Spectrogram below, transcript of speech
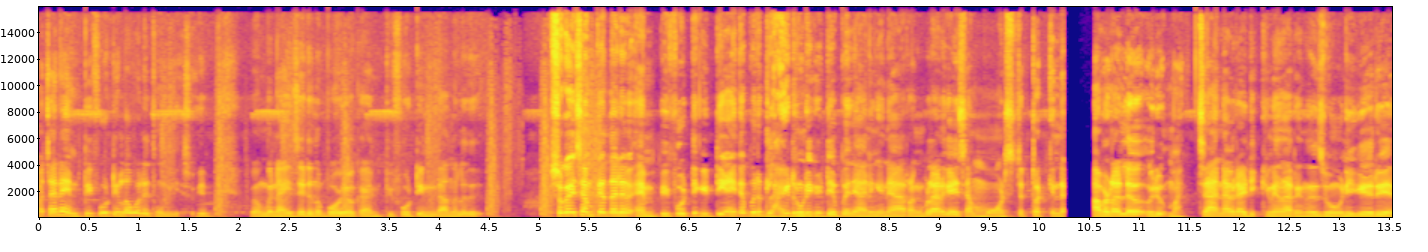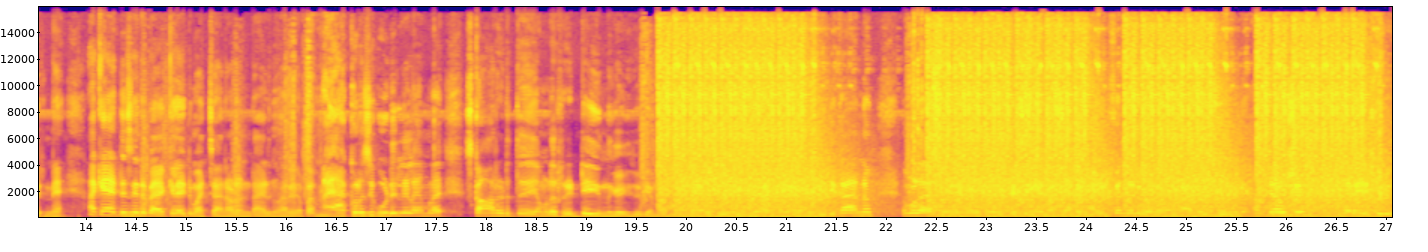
മച്ചാനെ എം പി ഫോർട്ടി ഉള്ള പോലെ തോന്നി കേസ് ഓക്കെ നമുക്ക് നൈസായിട്ടൊന്ന് പോയി നോക്കാം. എം പി ഫോർട്ടി ഉണ്ടാന്നുള്ളത് സോ കഴിച്ച് നമുക്ക് എന്തായാലും എം പി ഫോർട്ടി കിട്ടി. അതിന്റെ അപ്പോൾ ഒരു ഗ്ലൈഡർ കൂടി കിട്ടിയപ്പോൾ ഞാനിങ്ങനെ ഇറങ്ങുമ്പോഴാണ് കഴിച്ച് ആ മോൺസ്റ്റർ ട്രക്കിന്റെ അവിടെ ഉള്ള ഒരു മച്ചാൻ അവർ അടിക്കണമെന്ന് പറയുന്നത് ജോണി കയറി വരുന്നത് ആ കാറ്റസിന്റെ ബാക്കിലായിട്ട് മച്ചാൻ അവിടെ ഉണ്ടായിരുന്നു അറിയാം അപ്പോൾ നമ്മളെ ആക്യുറസി കൂടുതലുള്ള നമ്മളെ സ്കാർ എടുത്ത് നമ്മൾ റെഡ് ചെയ്യുന്ന കഴിച്ചു കാരണം നമ്മളെ മച്ചാന്റെ ലൈഫ് എന്തായാലും കുറവാണ്. ജോണി അത്യാവശ്യം എന്താ പറയുക ഒരു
